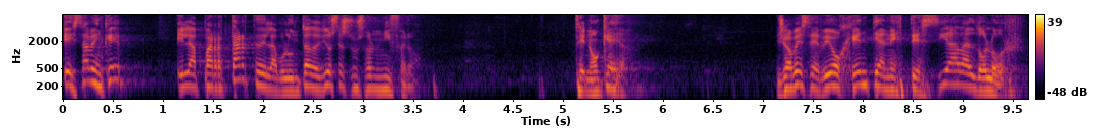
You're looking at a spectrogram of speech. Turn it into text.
Eh, ¿Saben qué? El apartarte de la voluntad de Dios es un somnífero. Te noquea. Yo a veces veo gente anestesiada al dolor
